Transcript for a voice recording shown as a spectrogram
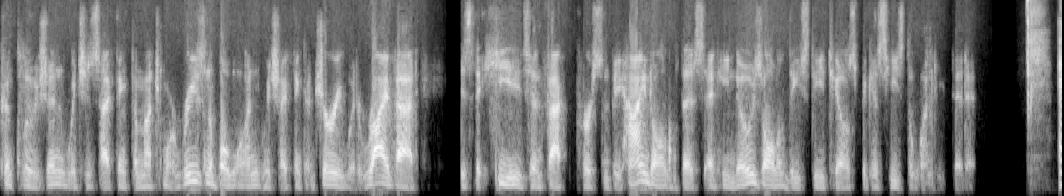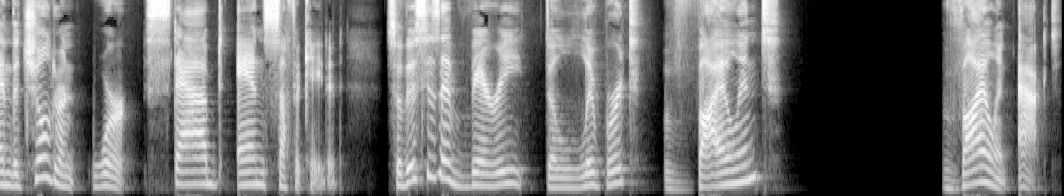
conclusion, which is, I think, the much more reasonable one, which I think a jury would arrive at, is that he is, in fact, the person behind all of this and he knows all of these details because he's the one who did it. And the children were stabbed and suffocated. So this is a very deliberate, violent, violent act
